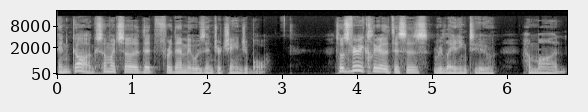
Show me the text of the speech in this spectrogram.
and Gog, so much so that for them it was interchangeable. So it's very clear that this is relating to Haman.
